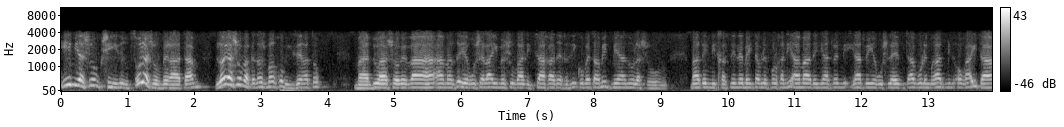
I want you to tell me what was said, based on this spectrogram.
אם ישוב כשירצו לשוב מרעתם, לא ישוב הקדוש ברוך הוא בגזירתו. מדוע שובבה העם הזה ירושלים משובה ניצחת, החזיקו בתרמית מיענו לשוב. מה דין מתחסנים למיטב מה דין יד וירושלם תבו למרד מן אורייתא,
